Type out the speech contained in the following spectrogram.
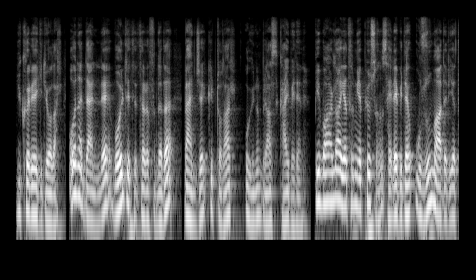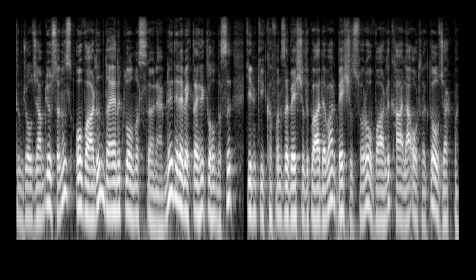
yukarıya gidiyorlar. O nedenle volatilite tarafında da bence kriptolar oyunun biraz kaybedeni. Bir varlığa yatırım yapıyorsanız hele bir de uzun vadeli yatırımcı olacağım diyorsanız o varlığın dayanıklı olması önemli. Ne demek dayanıklı olması? Diyelim ki kafanıza 5 yıllık vade var. 5 yıl sonra o varlık hala ortalıkta olacak mı?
